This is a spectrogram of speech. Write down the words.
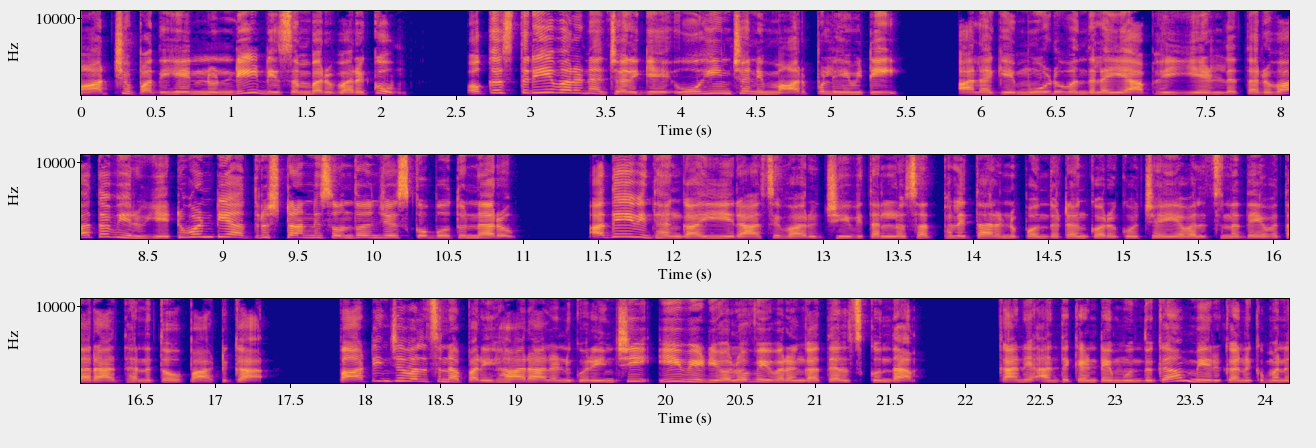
మార్చి పదిహేను నుండి డిసెంబర్ వరకు ఒక స్త్రీ వలన జరిగే ఊహించని మార్పులేమిటి? అలాగే మూడు వందల యాభై ఏళ్ళ తరువాత వీరు ఎటువంటి అదృష్టాన్ని సొంతం చేసుకోబోతున్నారు? అదేవిధంగా ఈ రాశివారు జీవితంలో సత్ఫలితాలను పొందటం కొరకు చేయవలసిన దేవతారాధనతో పాటుగా పాటించవలసిన పరిహారాలను గురించి ఈ వీడియోలో వివరంగా తెలుసుకుందాం. కానీ అంతకంటే ముందుగా మీరు కనుక మన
